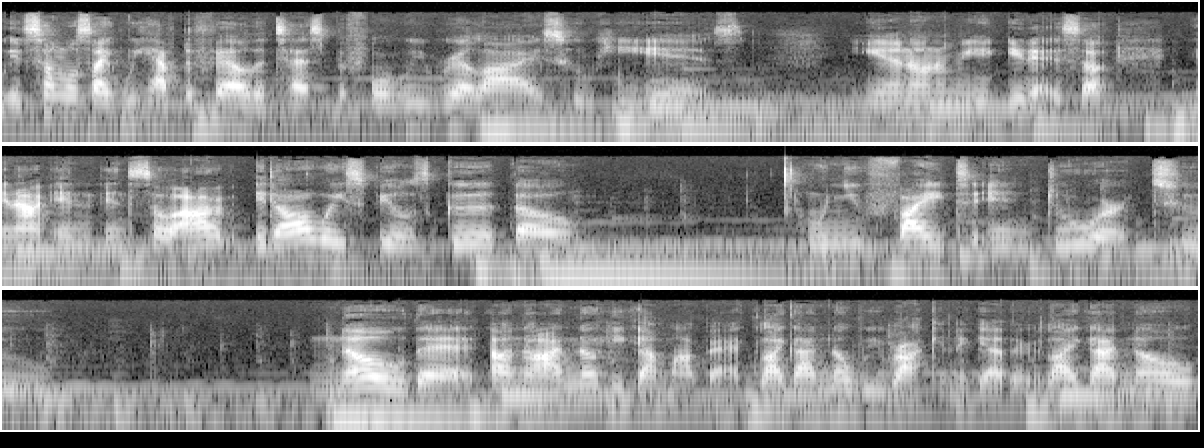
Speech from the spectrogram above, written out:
it's almost like we have to fail the test before we realize who he is. You know what I mean? You know, so and I and, and so I it always feels good though when you fight to endure to know that oh no, I know he got my back. Like I know we rocking together. Like I know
